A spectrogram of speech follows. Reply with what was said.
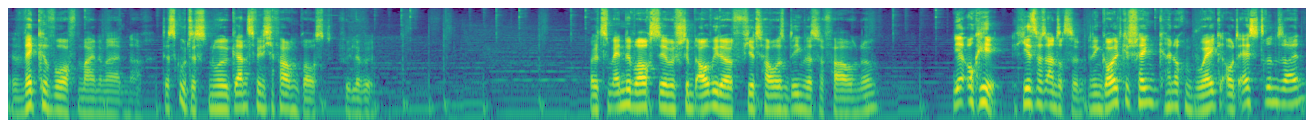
weggeworfen, meiner Meinung nach. Das ist gut, dass du nur ganz wenig Erfahrung brauchst für Level. Weil zum Ende brauchst du ja bestimmt auch wieder 4000 irgendwas Erfahrung, ne? Ja, okay, hier ist was anderes drin. In den Goldgeschenken kann noch ein Breakout S drin sein.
